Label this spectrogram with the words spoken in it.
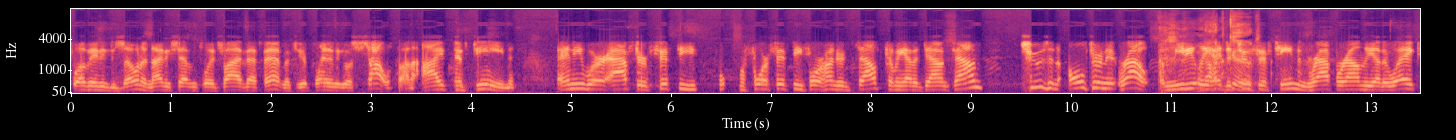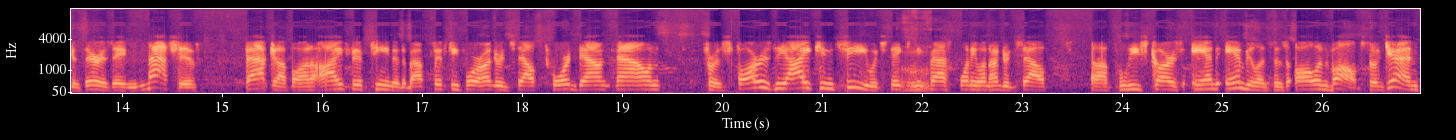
1280 The Zone and 97.5 FM, if you're planning to go south on I-15, anywhere after 50, 450, 400 south coming out of downtown, choose an alternate route. Immediately Not head to good. 215 and wrap around the other way because there is a massive backup on I-15 at about 5400 south toward downtown for as far as the eye can see, which takes me past 2100 south. Uh, police cars and ambulances all involved. So again,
